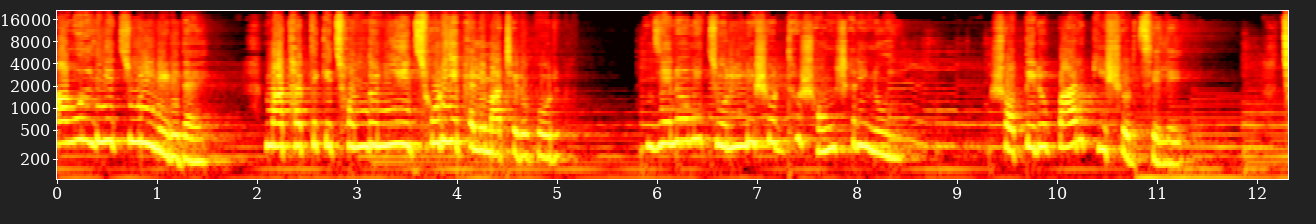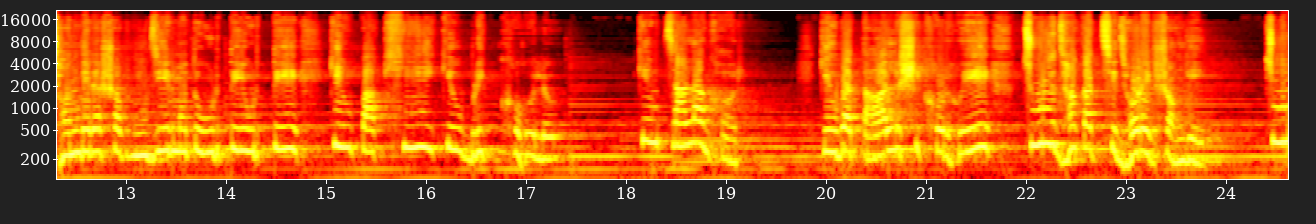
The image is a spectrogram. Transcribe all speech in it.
আঙুল দিয়ে চুল নেড়ে দেয়। মাথার থেকে ছন্দ নিয়ে ছড়িয়ে ফেলে মাঠের ওপর। যেন আমি চল্লিশ অর্ধ সংসারী নই, সতেরো পার কিশোর ছেলে। ছন্দেরা সব নিজের মতো উড়তে উড়তে কেউ পাখি, কেউ বৃক্ষ হলো, কেউ চালা ঘর, কেউ বা তাল শিখর হয়ে চুল ঝাঁকাচ্ছে ঝড়ের সঙ্গে, চুল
